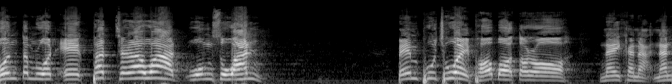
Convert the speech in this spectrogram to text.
พลตำรวจเอกพัชรวาดวงสุวรรณเป็นผู้ช่วยผอบอตรในขณะนั้น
